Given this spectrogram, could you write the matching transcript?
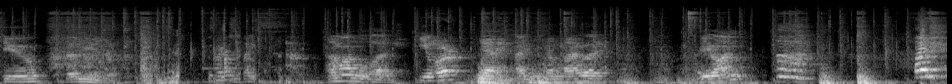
Cue the music. I'm on the ledge. You are? Yeah, I can come my way. Are you on? I...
